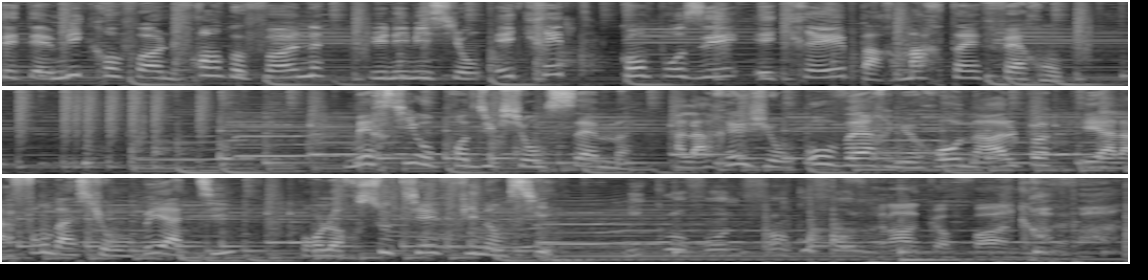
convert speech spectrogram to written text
C'était Microphone francophone, une émission écrite, composée et créée par Martin Ferron. Merci aux productions SEM, à la région Auvergne-Rhône-Alpes et à la Fondation Beati pour leur soutien financier. Microphone francophone. Francophone.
